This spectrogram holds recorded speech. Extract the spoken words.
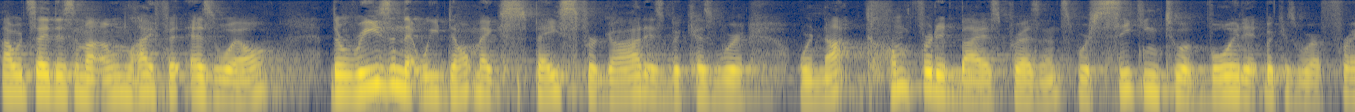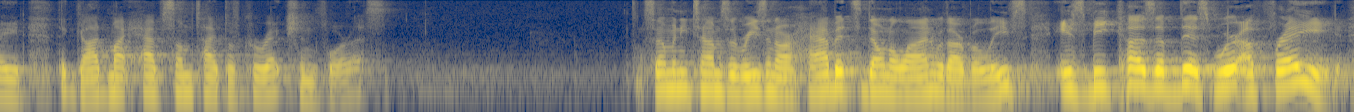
I would say this in my own life as well. The reason that we don't make space for God is because we're, we're not comforted by his presence. We're seeking to avoid it because we're afraid that God might have some type of correction for us. So many times, the reason our habits don't align with our beliefs is because of this. We're afraid.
